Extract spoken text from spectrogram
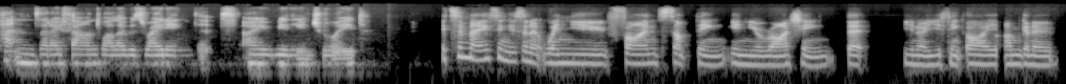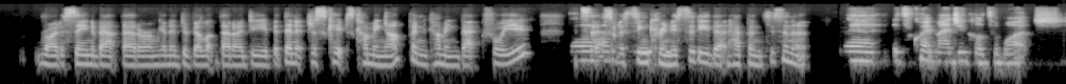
patterns that I found while I was writing that I really enjoyed. It's amazing, isn't it, when you find something in your writing that you know you think, oh, I'm going to write a scene about that or I'm going to develop that idea, but then it just keeps coming up and coming back for you. Yeah, it's that sort of synchronicity that happens, isn't it? Yeah, it's quite magical to watch.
